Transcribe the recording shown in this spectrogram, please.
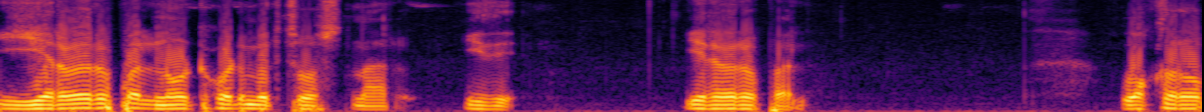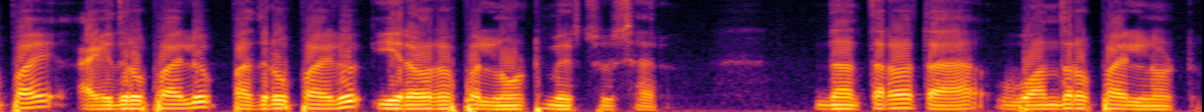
ఇరవై రూపాయల నోటు కూడా మీరు చూస్తున్నారు. ఇది ఇరవై రూపాయలు. ఒక రూపాయి ఐదు రూపాయలు పది రూపాయలు ఇరవై రూపాయల నోటు మీరు చూశారు. దాని తర్వాత వంద రూపాయల నోటు.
